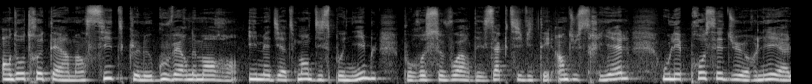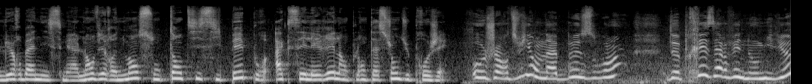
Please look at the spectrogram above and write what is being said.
En d'autres termes, un site que le gouvernement rend immédiatement disponible pour recevoir des activités industrielles où les procédures liées à l'urbanisme et à l'environnement sont anticipées pour accélérer l'implantation du projet. Aujourd'hui, on a besoin de préserver nos milieux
